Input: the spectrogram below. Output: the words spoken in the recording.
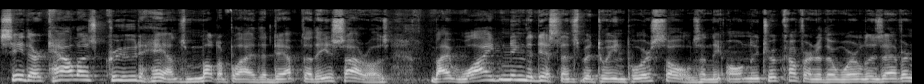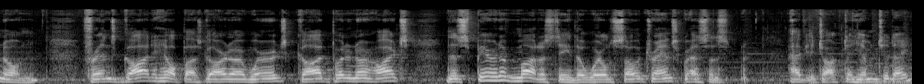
see their callous, crude hands multiply the depth of these sorrows by widening the distance between poor souls and the only true comforter the world has ever known? Friends, God help us guard our words. God put in our hearts the spirit of modesty the world so transgresses. Have you talked to Him today?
